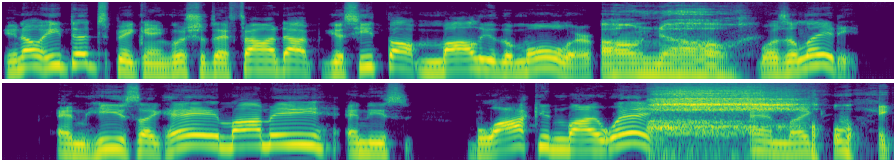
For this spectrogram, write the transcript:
you know, he did speak English, as I found out because he thought Molly the Molar Oh no. was a lady, and he's like, "Hey, mommy," and he's blocking my way, and like, Oh my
